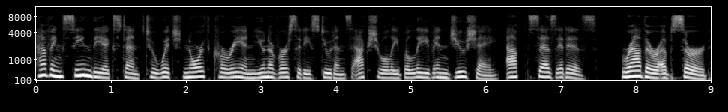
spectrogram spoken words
Having seen the extent to which North Korean university students actually believe in Juche, Abt says it is rather absurd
